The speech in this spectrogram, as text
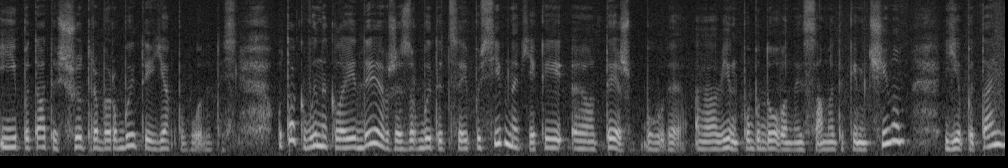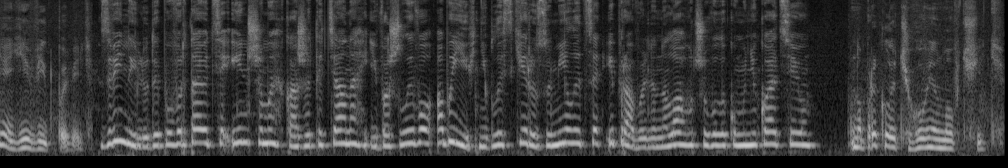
і питати, що треба робити і як поводитись. Отак виникла ідея вже зробити цей посібник, який е, теж буде. Він побудований саме таким чином. Є питання, є відповідь. З війни люди повертаються іншими, каже Тетяна, і важливо, аби їхні близькі розуміли це і правильно налагоджували комунікацію. Наприклад, чого він мовчить,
